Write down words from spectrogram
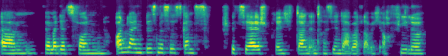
Ähm, wenn man jetzt von Online-Businesses ganz speziell spricht, dann interessieren da aber, glaube ich, auch viele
